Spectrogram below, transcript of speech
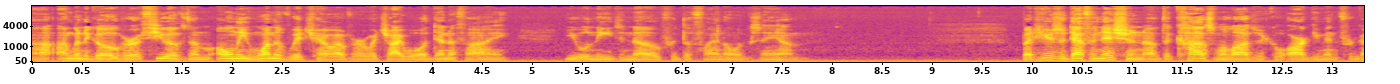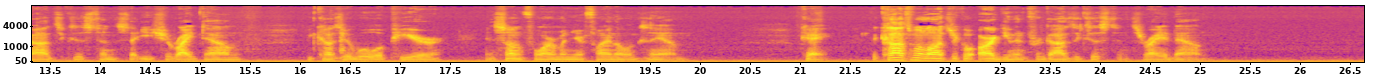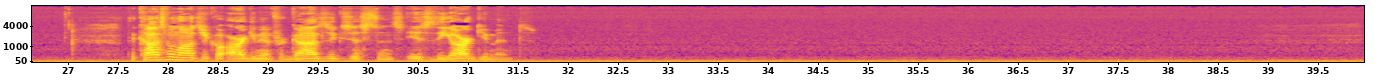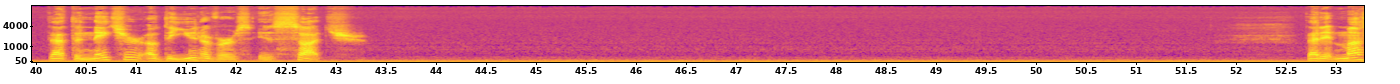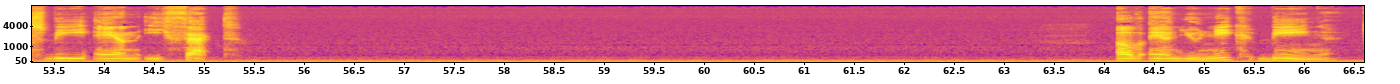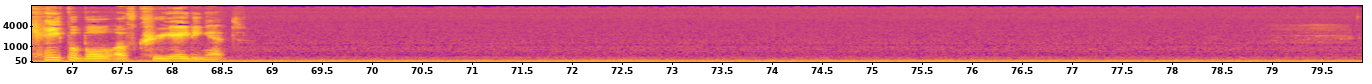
uh, I'm going to go over a few of them, only one of which, however, which I will identify, you will need to know for the final exam. But here's a definition of the cosmological argument for God's existence that you should write down because it will appear in some form on your final exam. Okay, the cosmological argument for God's existence, write it down. The cosmological argument for God's existence is the argument. That the nature of the universe is such that it must be an effect of an unique being capable of creating it.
